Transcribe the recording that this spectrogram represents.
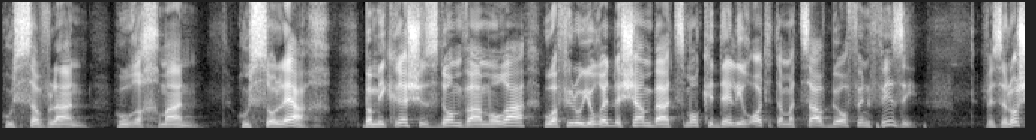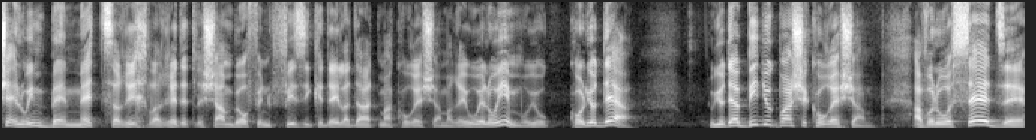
הוא סבלן, הוא רחמן, הוא סולח. במקרה של סדום ועמורה, הוא אפילו יורד לשם בעצמו כדי לראות את המצב באופן פיזי. וזה לא שאלוהים באמת צריך לרדת לשם באופן פיזי כדי לדעת מה קורה שם, הרי הוא אלוהים, הוא כל יודע. הוא יודע בדיוק מה שקורה שם. אבל הוא עושה את זה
